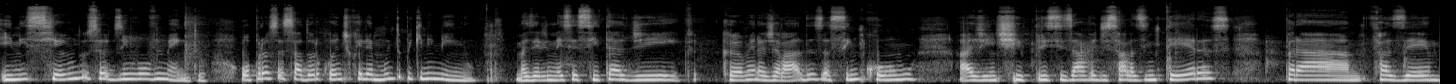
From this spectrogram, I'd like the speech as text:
iniciando o seu desenvolvimento. O processador quântico ele é muito pequenininho, mas ele necessita de câmeras geladas, assim como a gente precisava de salas inteiras para fazer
